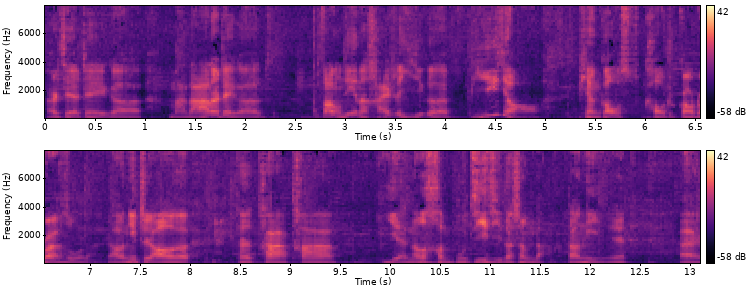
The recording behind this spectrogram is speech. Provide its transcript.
而且这个马达的这个发动机呢，还是一个比较偏高速高高转速的。然后你只要它它它也能很不积极的升档，当你哎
